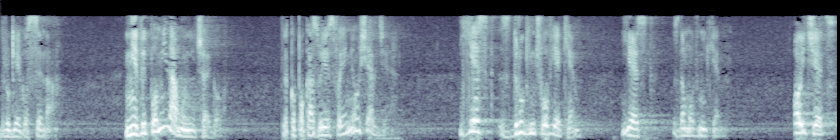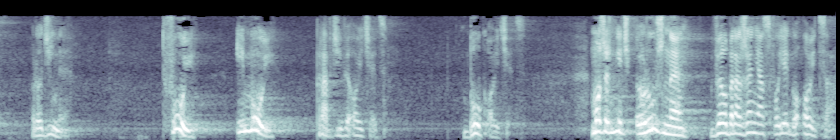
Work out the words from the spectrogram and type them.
drugiego syna. Nie wypomina mu niczego, tylko pokazuje swoje miłosierdzie. Jest z drugim człowiekiem, jest z domownikiem. Ojciec rodziny. Twój i mój prawdziwy ojciec. Bóg ojciec. Możesz mieć różne wyobrażenia swojego ojca,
